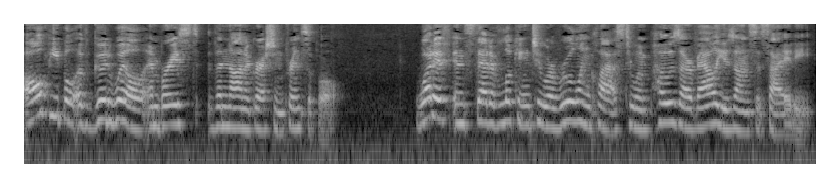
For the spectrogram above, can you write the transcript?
all people of goodwill embraced the non aggression principle? What if instead of looking to a ruling class to impose our values on society,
